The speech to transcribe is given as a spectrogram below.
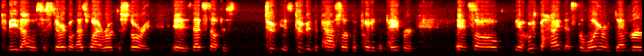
to me that was hysterical. And that's why I wrote the story. Is that stuff is too it's too good to pass up and put in the paper. And so, you know, who's behind this? The lawyer in Denver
